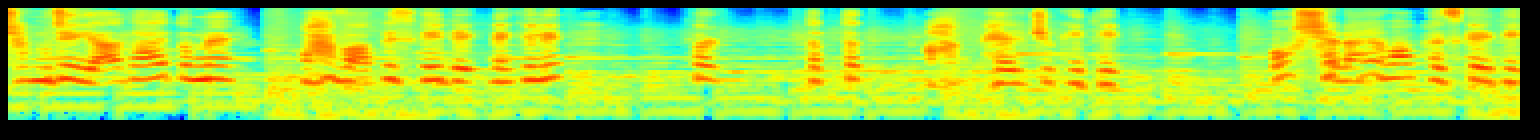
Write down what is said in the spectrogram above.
जब मुझे याद आया तो मैं वहाँ वापस गई देखने के लिए पर तब तक आग फैल चुकी थी और शनाया वहाँ फंस गई थी।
